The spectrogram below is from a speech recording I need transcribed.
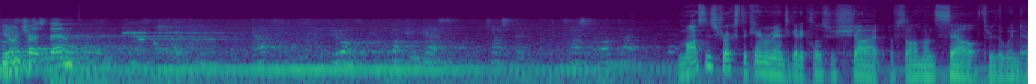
You don't trust them? You don't fucking yes. Trust them. Trust them all the time. Moss instructs the cameraman to get a closer shot of Solomon's cell through the window.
